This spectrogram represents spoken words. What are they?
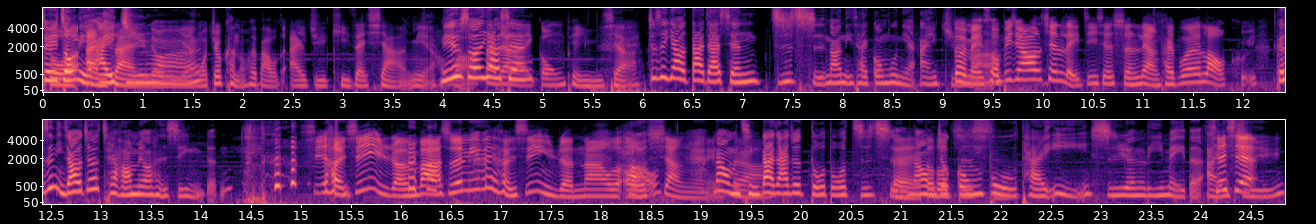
追踪你的 IG 吗？我就可能会把我的 IG key 在下面。你是说要先公平一下，就是要大家先支持，然后你才公布你的 IG？对，没错，毕竟要先累积一些声量，才不会落亏。可是你知道，就好像没有很吸引人，吸很吸引人吧？石原里美很吸引人呐、啊，我的偶像哎、欸。那我们请大家就多多支持，然后我们就公布台艺石原里美的 IG。谢谢。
